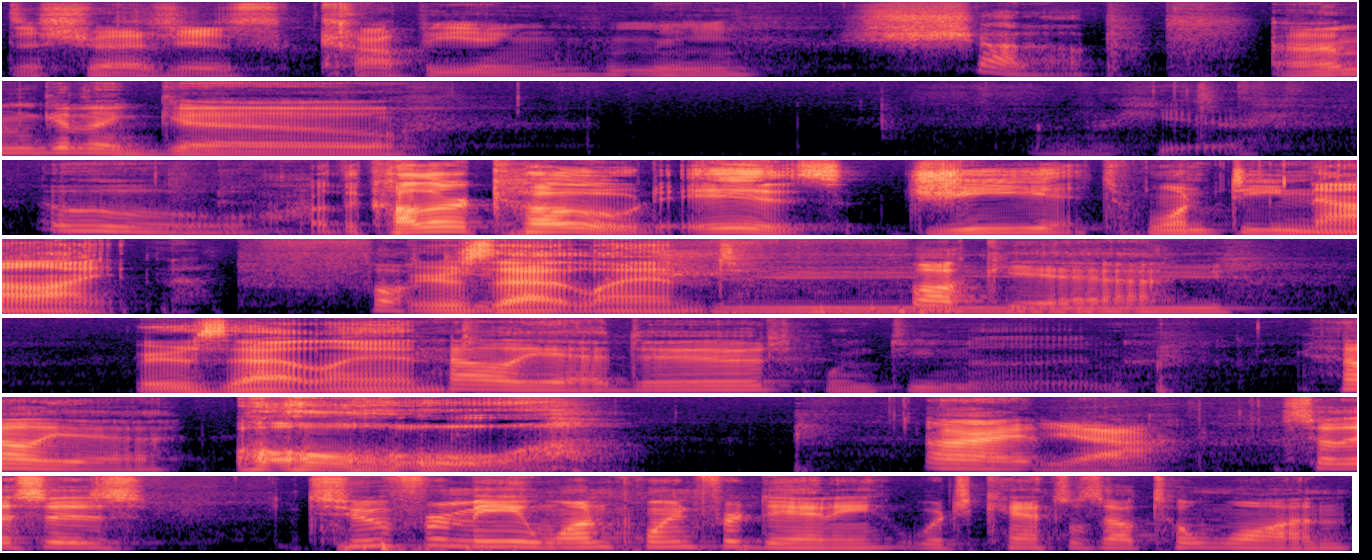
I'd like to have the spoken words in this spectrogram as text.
The strategy is copying me. Shut up. I'm gonna go over here. Ooh, Or the color code is G29. fuck. Where's yeah. that land? Fuck yeah. Where's that land? Hell yeah, dude. Twenty-nine. Hell yeah. Oh. All right. Yeah. So this is two for me, one point for Danny, which cancels out to one.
